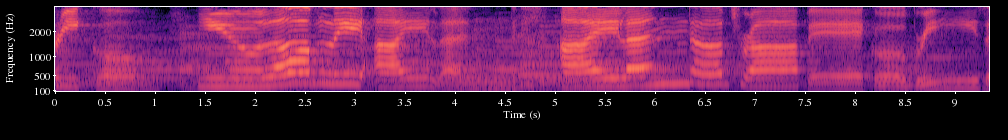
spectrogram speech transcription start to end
Rico. You lovely island, island of tropical breezes.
